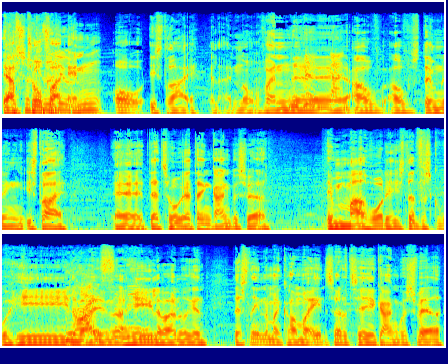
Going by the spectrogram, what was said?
Jeg tog for anden år i streg, eller anden år, for anden øh, af, afstemning i streg, øh, der tog jeg den gangbesværet. Det er meget hurtigt, i stedet for at skulle gå hele Nej, vejen og hele vejen ud igen. Der er sådan en, når man kommer ind, så er der til gangbesværet,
